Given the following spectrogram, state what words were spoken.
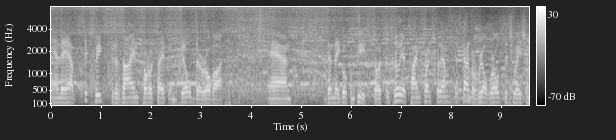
and they have six weeks to design, prototype, and build their robot. And then they go compete. So it's, it's really a time crunch for them. It's kind of a real world situation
